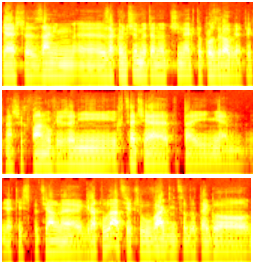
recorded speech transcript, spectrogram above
Ja jeszcze zanim e, zakończymy ten odcinek, to pozdrowię tych naszych fanów. Jeżeli chcecie tutaj, nie wiem, jakieś specjalne gratulacje czy uwagi co do tego,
